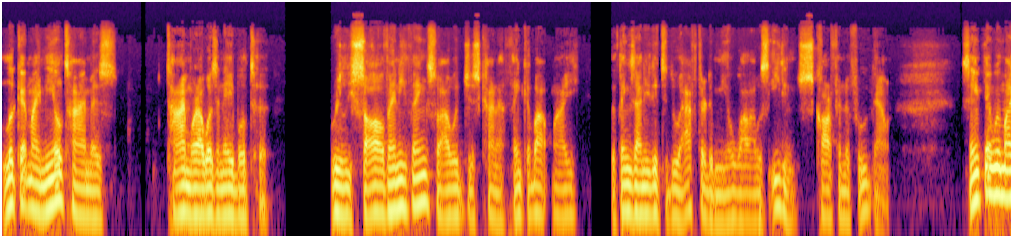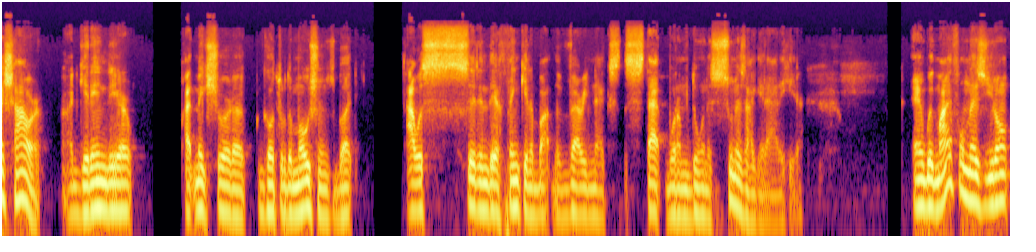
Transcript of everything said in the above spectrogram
look at my meal time as time where I wasn't able to really solve anything. So I would just kind of think about my the things I needed to do after the meal while I was eating, scarfing the food down. Same thing with my shower. I'd get in there, I'd make sure to go through the motions, but I was sitting there thinking about the very next step, what I'm doing as soon as I get out of here. And with mindfulness, you don't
